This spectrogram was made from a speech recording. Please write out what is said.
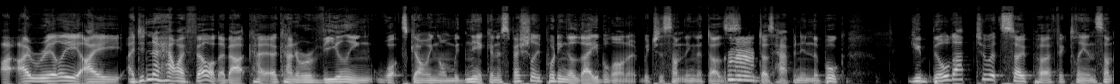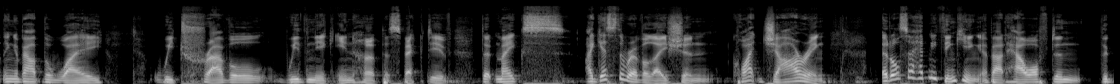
I, I really I, I didn't know how I felt about kind of, kind of revealing what's going on with Nick, and especially putting a label on it, which is something that does mm. does happen in the book you build up to it so perfectly, and something about the way we travel with Nick in her perspective that makes, I guess, the revelation quite jarring. It also had me thinking about how often the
